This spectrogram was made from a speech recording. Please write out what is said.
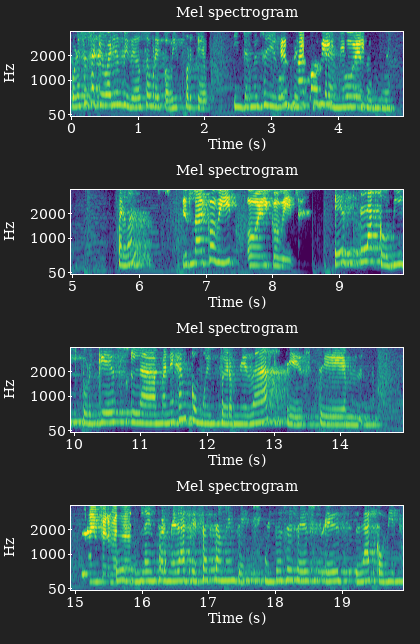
por eso saqué varios videos sobre COVID, porque Internet se llegó... ¿Es la COVID o el... ¿Perdón? ¿Es la COVID o el COVID? Es la COVID porque es la manejan como enfermedad, este la enfermedad. La enfermedad, exactamente. Entonces es, es la COVID.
